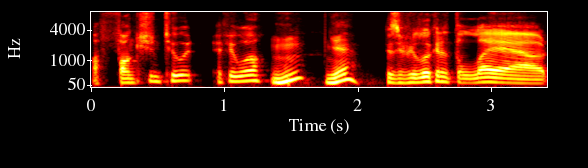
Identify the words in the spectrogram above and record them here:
a function to it, if you will. hmm Yeah. Because if you're looking at the layout,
